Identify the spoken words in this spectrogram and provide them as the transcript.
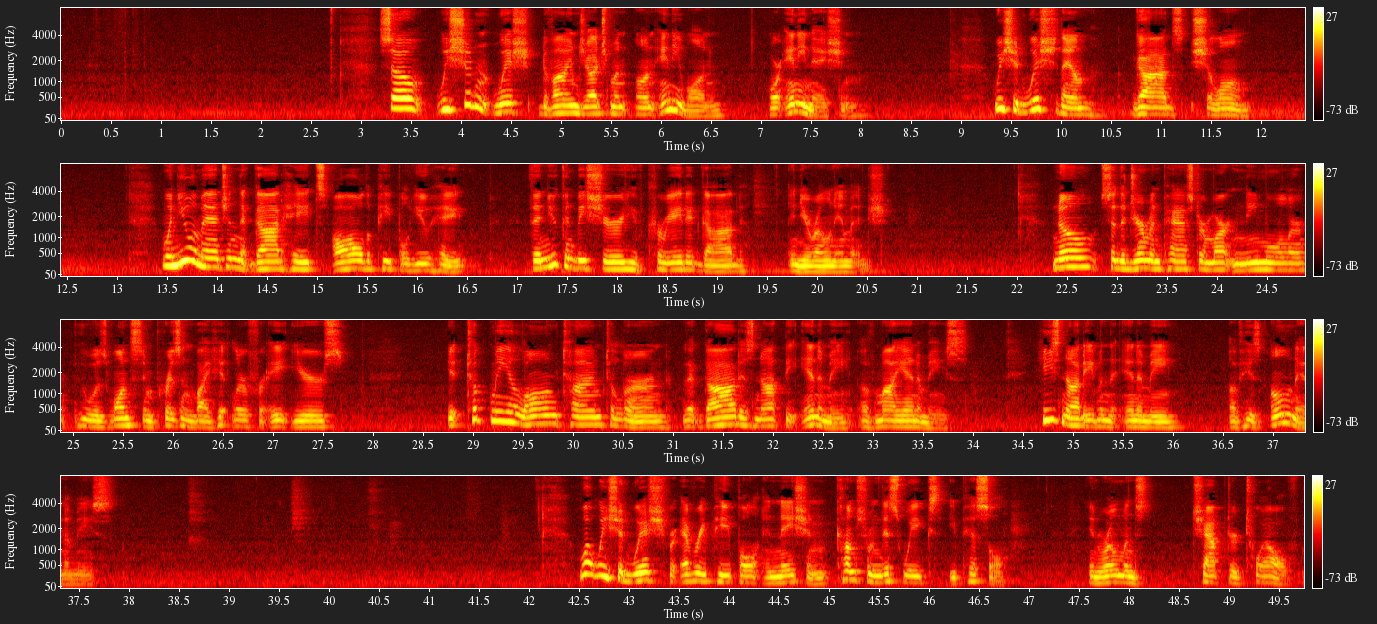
So, we shouldn't wish divine judgment on anyone or any nation. We should wish them God's shalom. When you imagine that God hates all the people you hate, then you can be sure you've created God in your own image. No, said the German pastor Martin Niemöller, who was once imprisoned by Hitler for eight years, it took me a long time to learn that God is not the enemy of my enemies. He's not even the enemy of his own enemies. What we should wish for every people and nation comes from this week's epistle in Romans chapter 12.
